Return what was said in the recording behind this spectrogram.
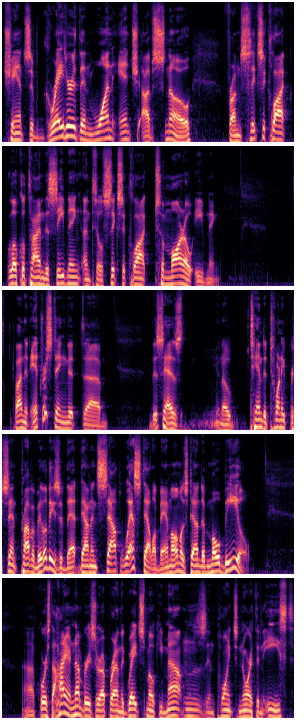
chance of greater than one inch of snow from 6 o'clock local time this evening until 6 o'clock tomorrow evening. I find it interesting that uh, this has, you know, 10 to 20% probabilities of that down in southwest Alabama, almost down to Mobile. Uh, of course, the higher numbers are up around the Great Smoky Mountains and points north and east.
